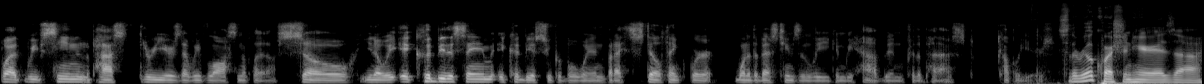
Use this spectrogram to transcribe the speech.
But we've seen in the past three years that we've lost in the playoffs. So, you know, it, it could be the same. It could be a Super Bowl win, but I still think we're one of the best teams in the league, and we have been for the past couple years. So the real question here is, uh,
